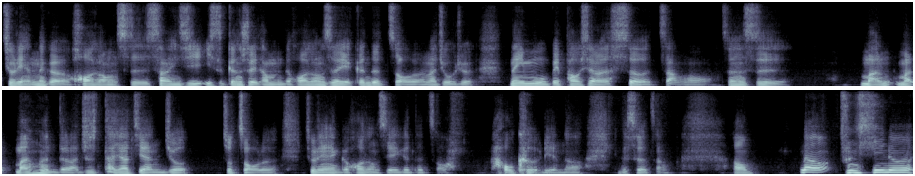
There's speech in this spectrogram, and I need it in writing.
就连那个化妆师上一季一直跟随他们的化妆师也跟着走了，那就我觉得那一幕被抛下了社长哦，真的是。蛮蛮蛮狠的啦，就是大家竟然就就走了，就连那个化妆师也跟着走，好可怜啊，一个社长。好，那春熙呢，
